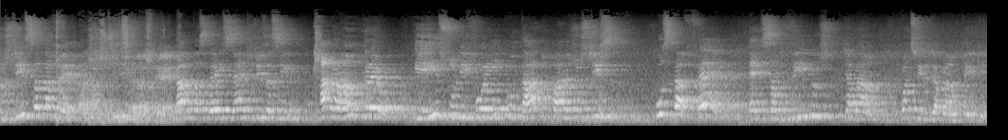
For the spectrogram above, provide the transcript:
justiça da fé. A justiça da fé. Gálatas 3, 7 diz assim: Abraão creu, foi imputado para a justiça. Os da fé é que são filhos de Abraão. Quantos filhos de Abraão tem aqui?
